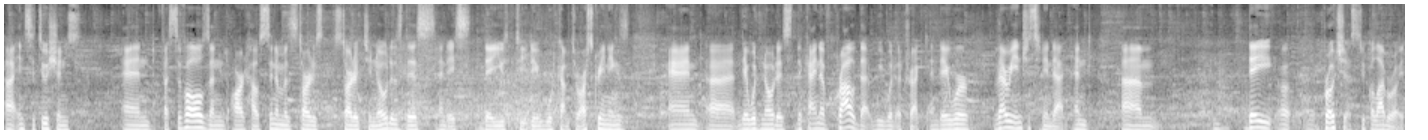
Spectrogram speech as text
uh, institutions and festivals and art house cinemas started started to notice this and they they used to they would come to our screenings and uh, they would notice the kind of crowd that we would attract and they were very interested in that and um, they uh, approached us to collaborate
